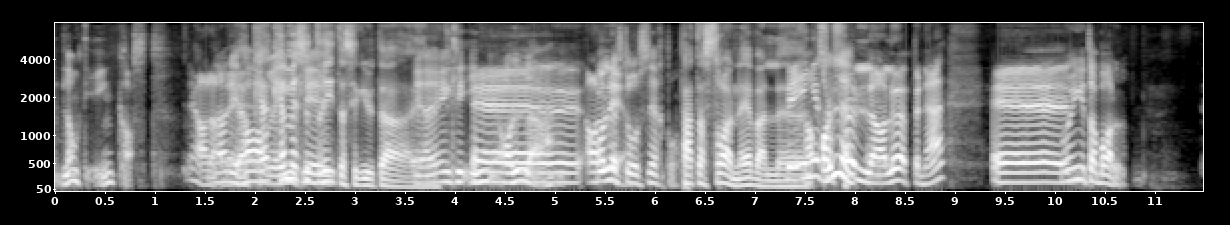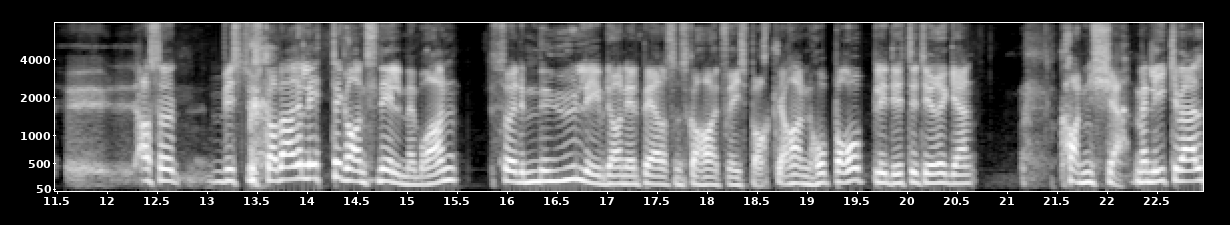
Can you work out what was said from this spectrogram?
et langt innkast. Ja, da, Ja, de det. har Hvem er det som driter seg ut der? Ja, egentlig ingen, Eh, alle. alle, Alle står og ser på. Petter Strand er vel det er eh, ingen som alle. følger løpene. Eh, Og ingen tar ballen. altså, hvis du skal være litt snill med Brann, så er det mulig Daniel Pedersen skal ha et frispark. Han hopper opp, blir dyttet i ryggen. Kanskje, men likevel.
